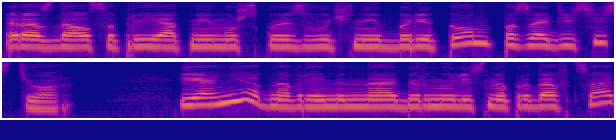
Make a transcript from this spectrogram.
Раздался приятный мужской звучный баритон позади сестер и они одновременно обернулись на продавца,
